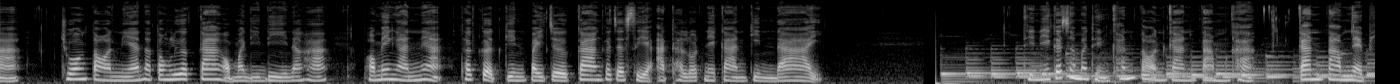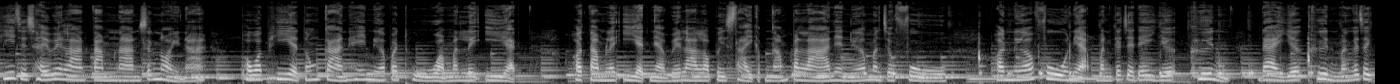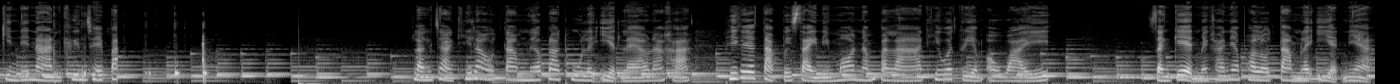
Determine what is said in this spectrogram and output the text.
ช่วงตอนนี้เราต้องเลือกก้างออกมาดีๆนะคะ เพราะไม่งั้นเนี่ยถ้าเกิดกินไปเจอก้างก็จะเสียอัตรสในการกินได้ ทีนี้ก็จะมาถึงขั้นตอนการตำค่ะ การตำเนี่ยพี่จะใช้เวลาตำนานสักหน่อยนะ เพราะว่าพี่ต้องการให้เนื้อปลาทูมันละเอียด พอตำละเอียดเนี่ยเวลาเราไปใส่กับน้ำปลาเนี่ยเนื้อมันจะฟู พอเนื้อฟูเนี่ยมันก็จะได้เยอะขึ้น ได้เยอะขึ้น มันก็จะกินได้นานขึ้นใช่ปะหลังจากที่เราตำเนื้อปลาทูละเอียดแล้วนะคะ พี่ก็จะตักไปใส่ในหม้อนน้ำปลาร้าที่ว่าเตรียมเอาไว้ สังเกตไหมคะเนี่ยพอเราตำละเอียดเนี่ย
